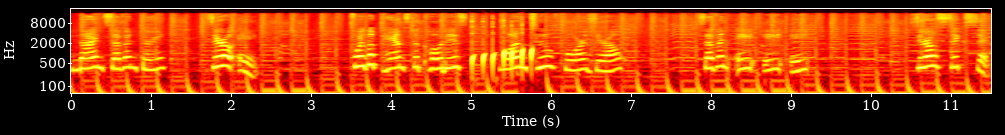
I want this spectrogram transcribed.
973 08. For the pants, the code is 1240 7888 066.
